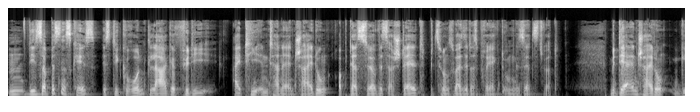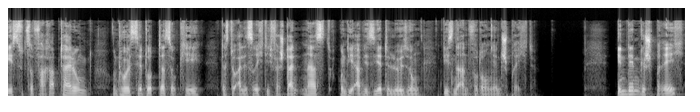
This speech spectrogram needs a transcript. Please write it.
Hm, dieser Business Case ist die Grundlage für die IT-interne Entscheidung, ob der Service erstellt bzw. das Projekt umgesetzt wird. Mit der Entscheidung gehst du zur Fachabteilung und holst dir dort das Okay, dass du alles richtig verstanden hast und die avisierte Lösung diesen Anforderungen entspricht. In dem Gespräch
